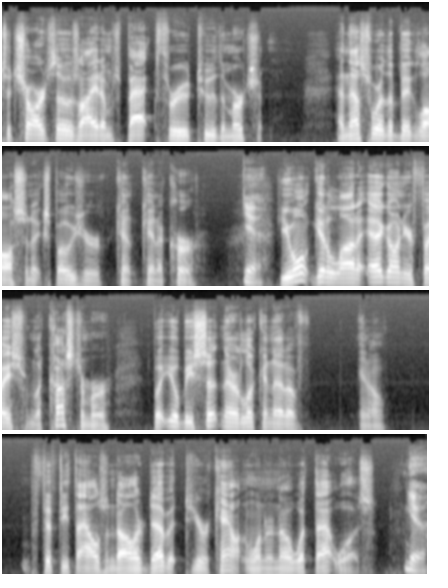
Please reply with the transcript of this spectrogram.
to charge those items back through to the merchant. And that's where the big loss and exposure can, can occur. Yeah. You won't get a lot of egg on your face from the customer, but you'll be sitting there looking at a, you know, fifty thousand dollar debit to your account and want to know what that was. Yeah.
